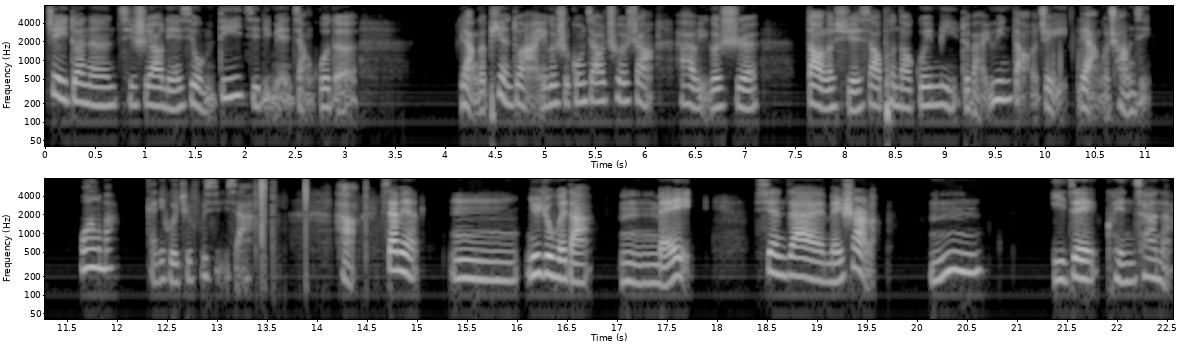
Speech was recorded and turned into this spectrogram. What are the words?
这一段呢，其实要联系我们第一集里面讲过的两个片段啊，一个是公交车上，还有一个是到了学校碰到闺蜜，对吧？晕倒这两个场景，忘了吗？赶紧回去复习一下。好，下面， 嗯，女主回答，嗯，没，现在没事儿了。嗯，이제괜찮 아。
